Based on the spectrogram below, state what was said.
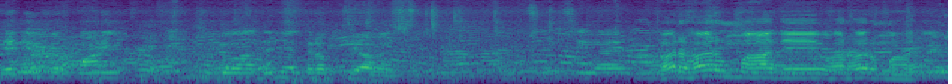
તેની ઉપર પાણી દરિયા તરફથી આવે છે. હર હર મહાદેવ, હર હર મહાદેવ.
